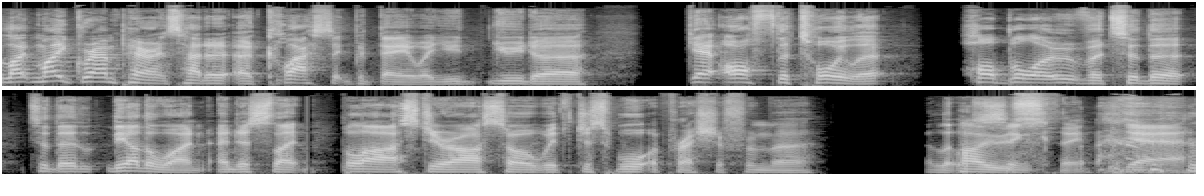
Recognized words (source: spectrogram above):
like my grandparents had a, a classic bidet where you you'd uh, get off the toilet, hobble over to the to the the other one, and just like blast your asshole with just water pressure from a, a little Hose. sink thing. Yeah,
